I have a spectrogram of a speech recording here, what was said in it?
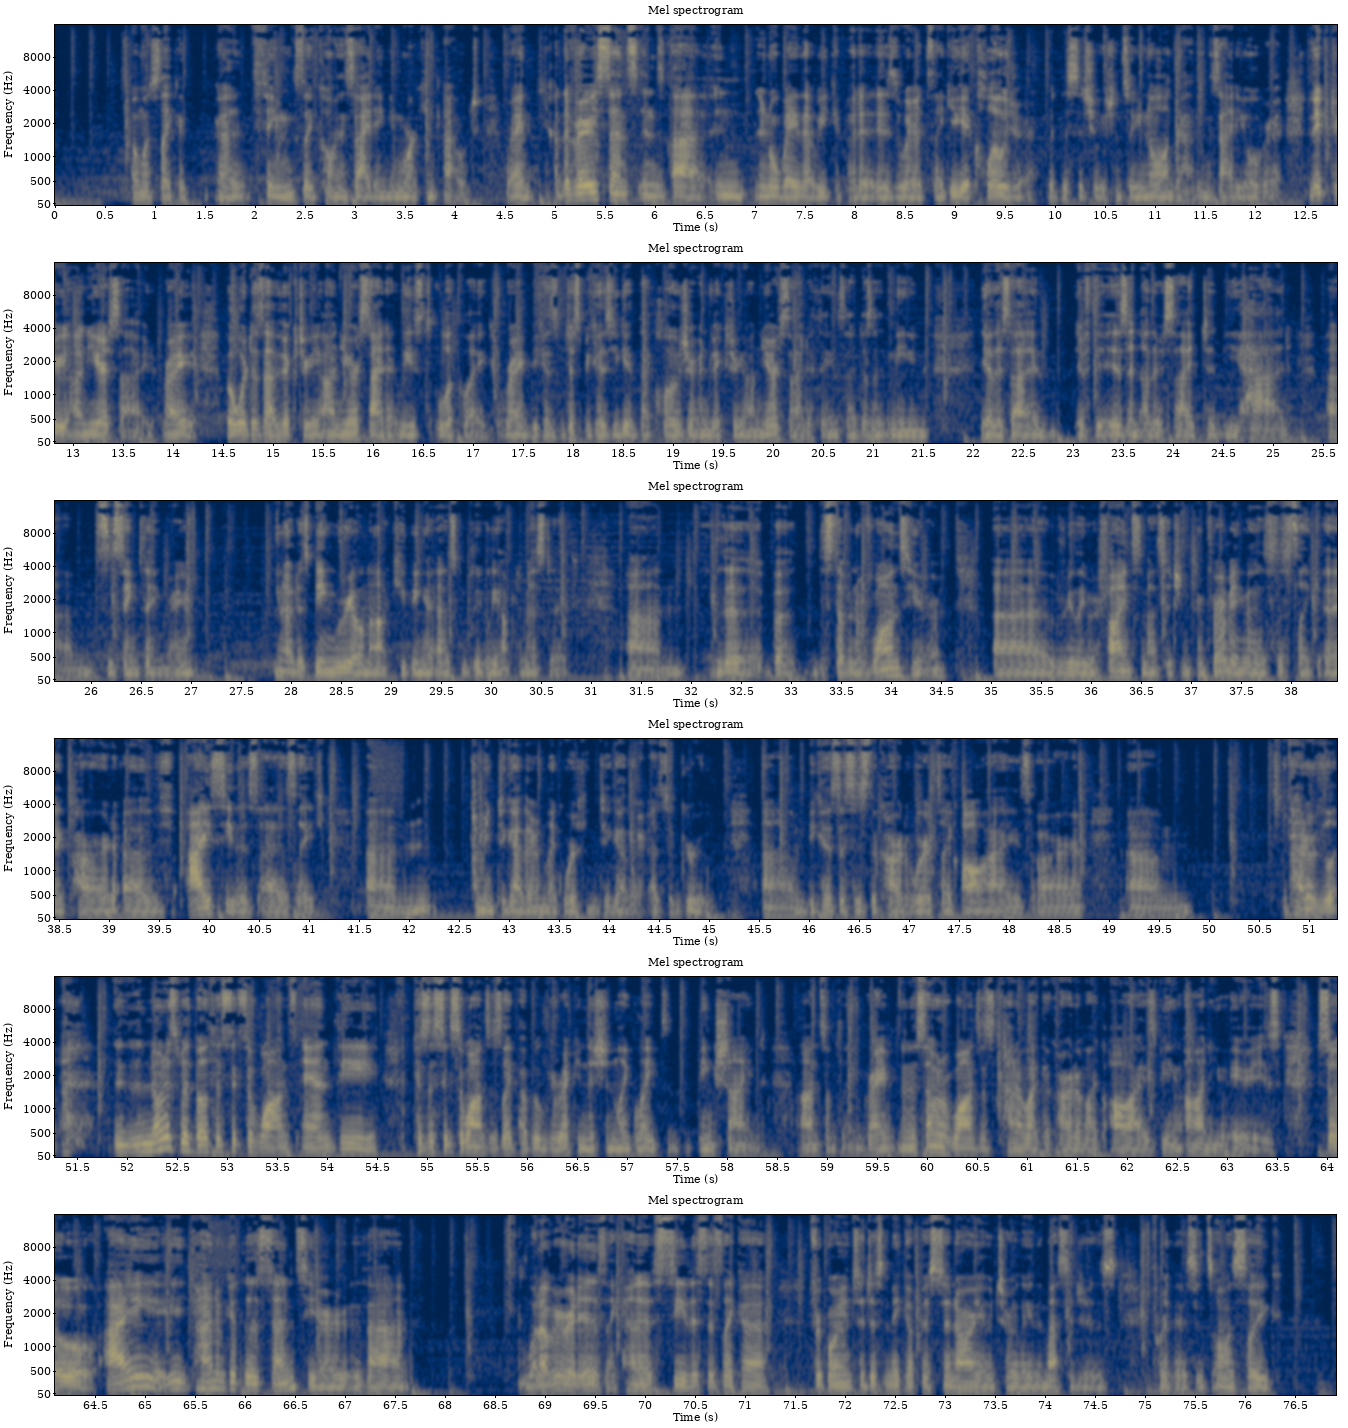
almost like a, uh, things like coinciding and working out, right? At the very sense, in uh, in in a way that we could put it, is where it's like you get closure with the situation, so you no longer have anxiety over it. Victory on your side, right? But what does that victory on your side at least look like, right? Because just because you get that closure and victory on your side of things, that doesn't mean the other side, if there is an other side to be had, um, it's the same thing, right? you know, just being real, not keeping it as completely optimistic. Um, the but the Seven of Wands here uh, really refines the message and confirming that it's just like a card of I see this as like um, coming together and like working together as a group. Um, because this is the card where it's like all eyes are um, kind of notice with both the Six of Wands and the, because the Six of Wands is like public recognition, like light being shined on something, right? And the Seven of Wands is kind of like a card of like all eyes being on you, Aries. So I kind of get the sense here that whatever it is, I kind of see this as like a, if we're going to just make up a scenario to relay the messages for this, it's almost like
